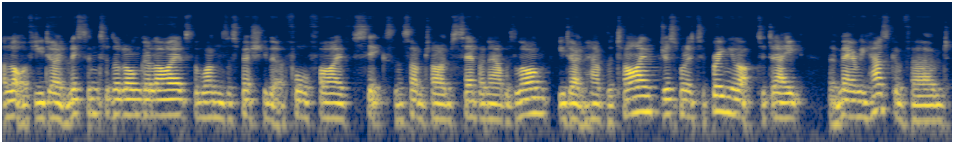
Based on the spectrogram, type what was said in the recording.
A lot of you don't listen to the longer lives, the ones especially that are four, five, six, and sometimes seven hours long. You don't have the time. Just wanted to bring you up to date that Mary has confirmed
